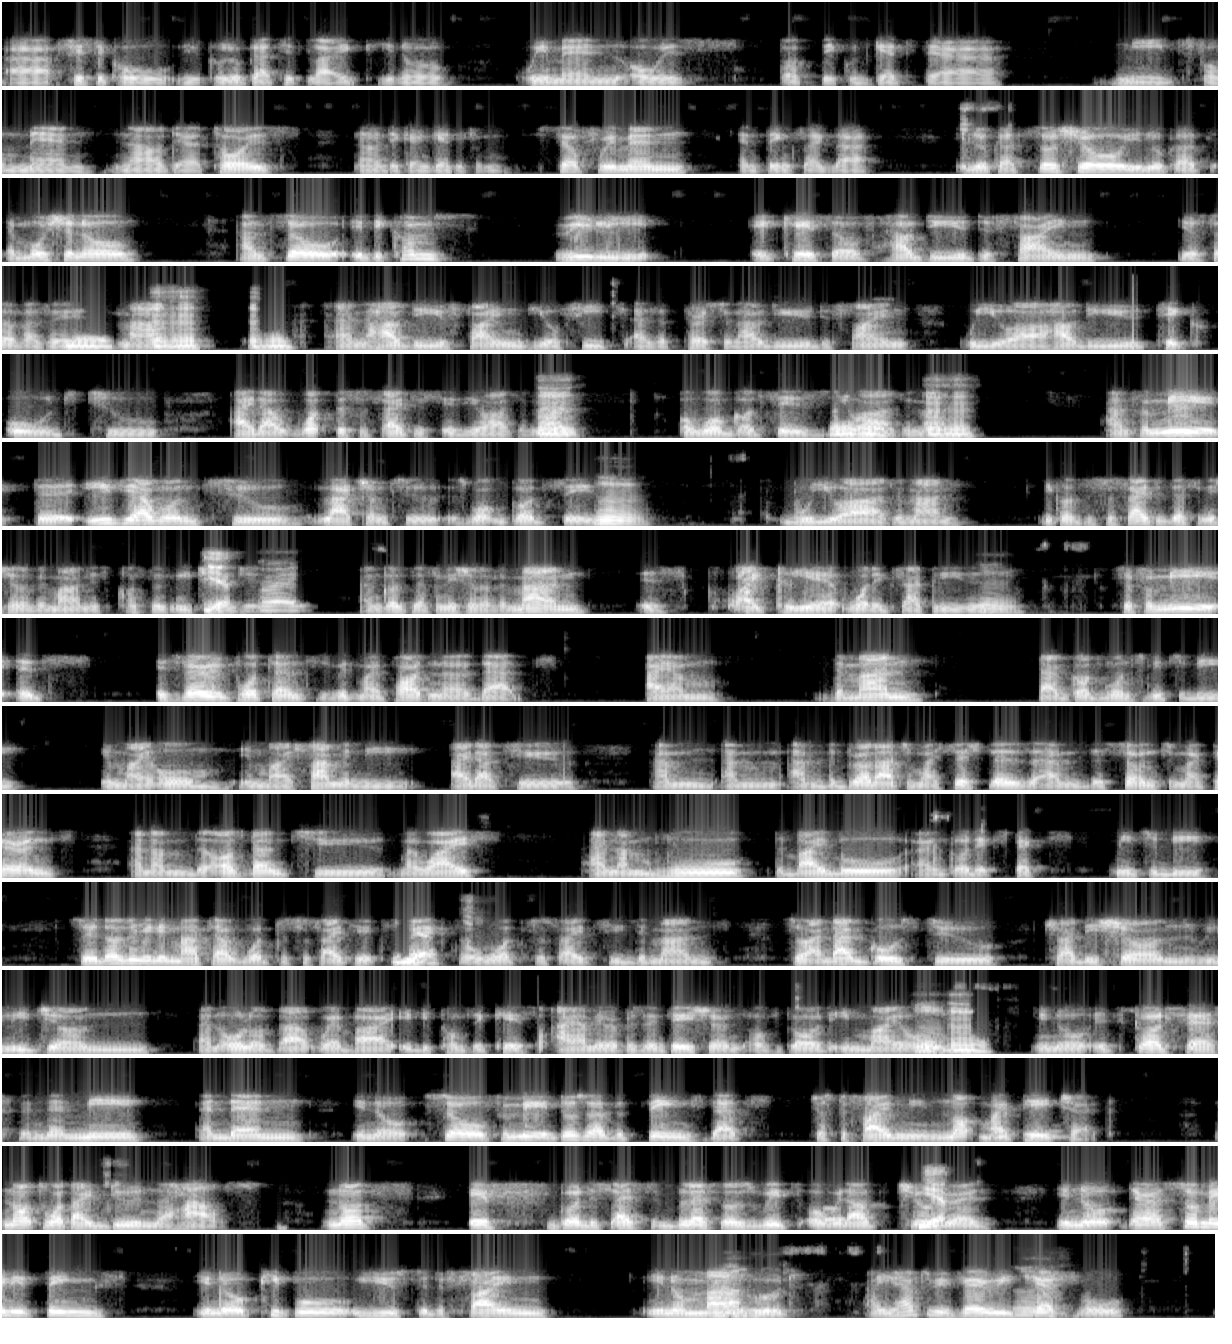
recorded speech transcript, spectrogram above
uh, physical, you could look at it like, you know, women always thought they could get their needs from men. Now there are toys. Now they can get it from self women and things like that. You look at social, you look at emotional. And so it becomes really a case of how do you define yourself as a Mm. man? Mhm. Mhm. and how do you find your feet as a person? How do you define who you are? How do you take hold to either what the society says you are as a man or what God says you are as a man? And for me, the easier one to latch onto is what God says Mm. who you are as a man. Because the society's definition of a man is constantly Yeah. changing. Right. And God's definition of a man is quite clear what exactly it is. Mm. So for me, it's it's very important with my partner that I am the man that God wants me to be in my home, in my family, either to I'm I'm I'm the brother to my sisters, I'm the son to my parents, and I'm the husband to my wife, and I'm who the Bible and God expects me to be. So it doesn't really matter what the society expects or what society demands. So and that goes to tradition, religion, and all of that, whereby it becomes a case I am a representation of God in my own. Mm. You know, it's God first and then me, and then, you know, so for me, those are the things that justify me, not my paycheck, not what I do in the house, not if God decides to bless us with or without children. You know, there are so many things, you know, people use to define, you know, manhood. And you have to be very Mm. careful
